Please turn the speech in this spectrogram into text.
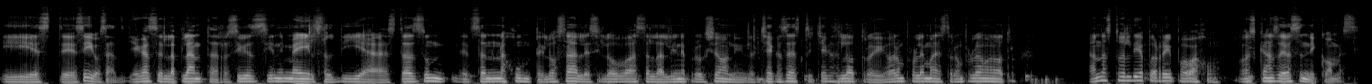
Y este, sí, o sea, llegas a la planta, recibes 100 emails al día, estás, estás en una junta y luego sales y luego vas a la línea de producción y checas esto y checas el otro y ahora un problema de esto, ahora un problema de otro. Andas todo el día para arriba y para abajo, no descansas a veces ni comes.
